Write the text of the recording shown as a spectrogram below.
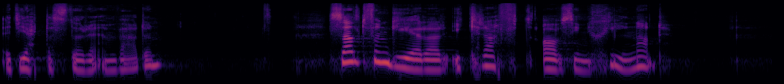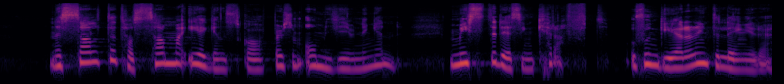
Ett hjärta större än världen. Salt fungerar i kraft av sin skillnad. När saltet har samma egenskaper som omgivningen mister det sin kraft och fungerar inte längre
